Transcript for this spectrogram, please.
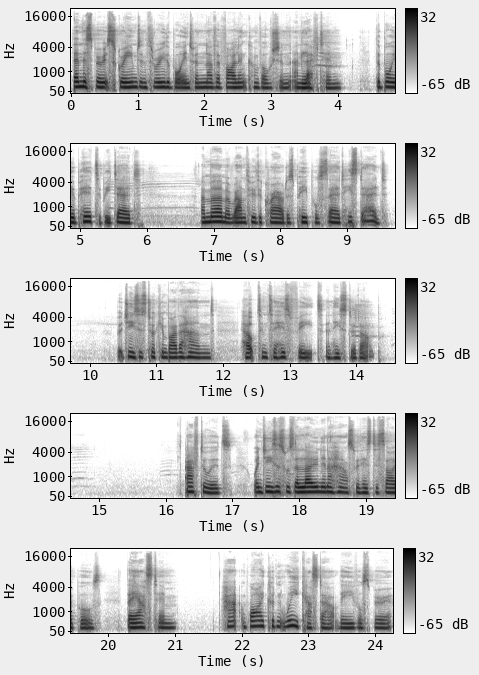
Then the spirit screamed and threw the boy into another violent convulsion and left him. The boy appeared to be dead. A murmur ran through the crowd as people said, He's dead. But Jesus took him by the hand, helped him to his feet, and he stood up. Afterwards, when Jesus was alone in a house with his disciples, they asked him, Why couldn't we cast out the evil spirit?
